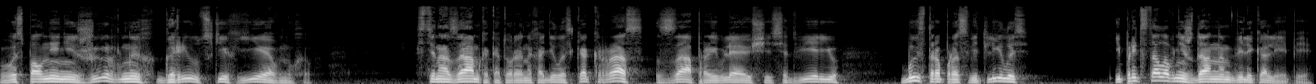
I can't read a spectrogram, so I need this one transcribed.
в исполнении жирных грюцких евнухов. Стена замка, которая находилась как раз за проявляющейся дверью, быстро просветлилась и предстала в нежданном великолепии.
